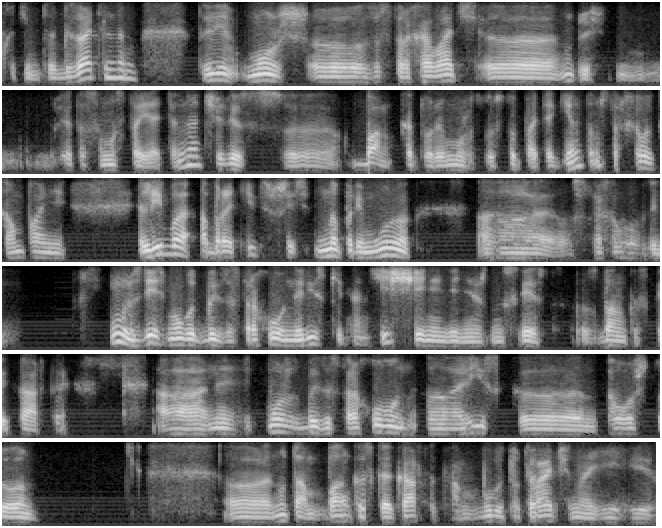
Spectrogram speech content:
каким-то обязательным. Ты можешь э, застраховать, э, ну, то есть это самостоятельно через э, банк, который может выступать агентом страховой компании, либо обратившись напрямую э, в страховой ну, здесь могут быть застрахованы риски там, хищения денежных средств с банковской карты, а, может быть застрахован а, риск э, того, что ну, там, банковская карта там, будет утрачена, и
